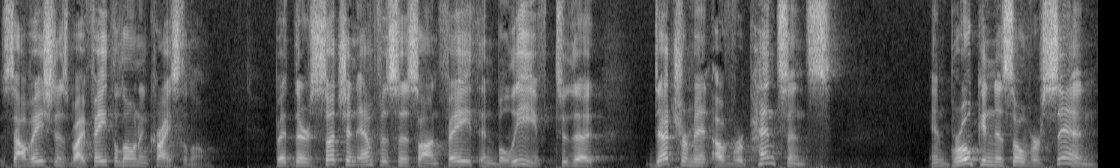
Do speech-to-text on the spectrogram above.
Salvation is by faith alone in Christ alone. But there's such an emphasis on faith and belief to the detriment of repentance and brokenness over sin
